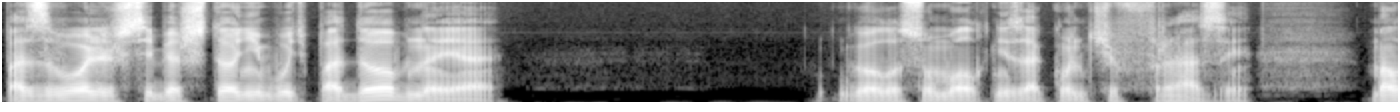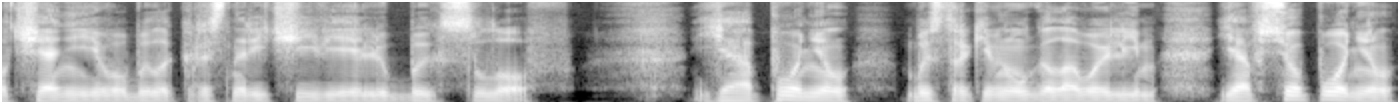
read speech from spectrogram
позволишь себе что-нибудь подобное...» Голос умолк, не закончив фразы. Молчание его было красноречивее любых слов. «Я понял», — быстро кивнул головой Лим. «Я все понял.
